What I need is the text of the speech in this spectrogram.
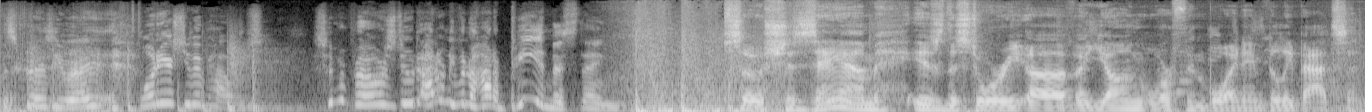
That's crazy, right? What are your superpowers? Superpowers, dude. I don't even know how to pee in this thing. So Shazam is the story of a young orphan boy named Billy Batson.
